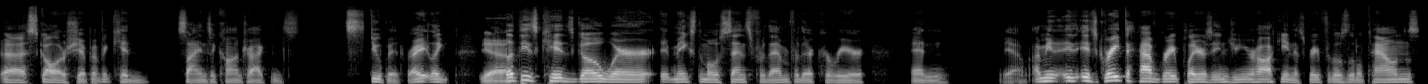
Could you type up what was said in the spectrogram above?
a, scholarship if a kid signs a contract and it's stupid, right? Like Yeah. let these kids go where it makes the most sense for them for their career and yeah i mean it, it's great to have great players in junior hockey and it's great for those little towns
